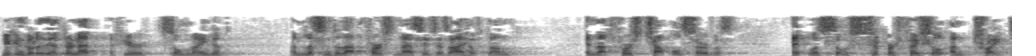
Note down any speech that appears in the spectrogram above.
You can go to the internet if you're so minded and listen to that first message as I have done in that first chapel service. It was so superficial and trite.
